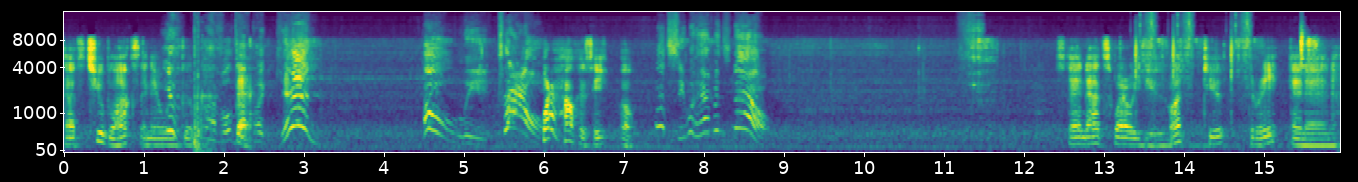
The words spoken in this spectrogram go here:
That's two blocks, and then we go leveled there. up again. Holy! What the hell is he? Oh, Let's see what happens now. and that's where we do one, two, three, and then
